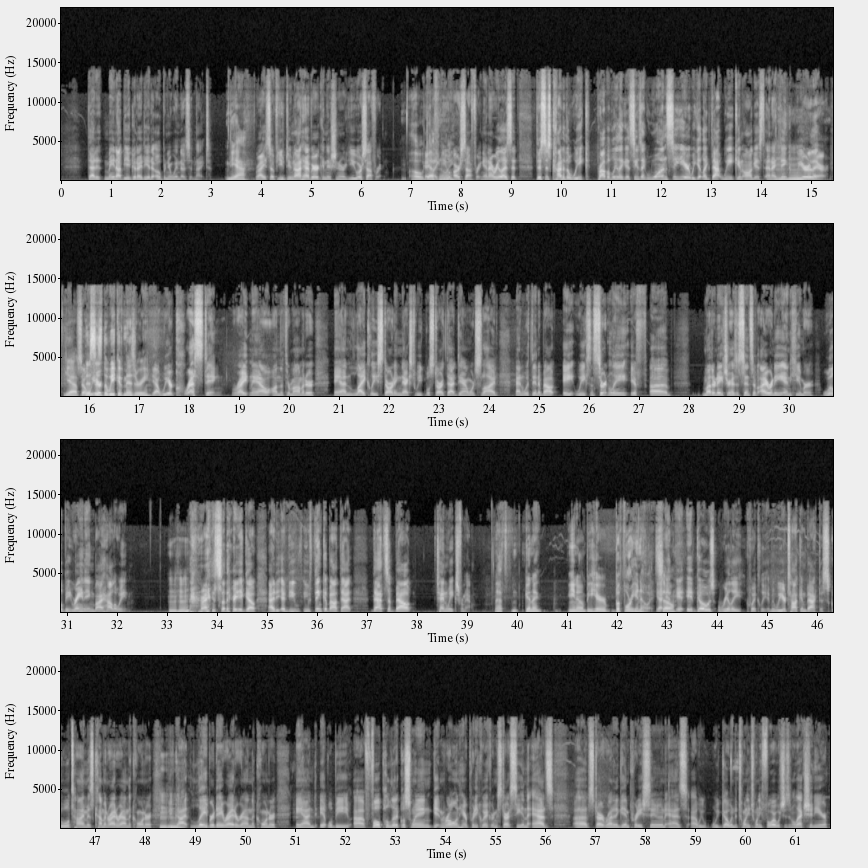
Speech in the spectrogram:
that it may not be a good idea to open your windows at night. Yeah. right? So if you do not have air conditioner, you are suffering. Oh, Okay, definitely. like you are suffering. And I realize that this is kind of the week, probably. Like it seems like once a year we get like that week in August, and I think we are there. yeah. So this is are- the week of misery. Yeah, we are cresting right now on the thermometer, and likely starting next week we'll start that downward slide. And within about eight weeks, and certainly if uh, Mother Nature has a sense of irony and humor, will be raining by Halloween. Mm-hmm. right? So there you go. And, and you you think about that, that's about ten weeks from now. That's gonna, you know, be here before you know it. Yeah, so it, it, it goes really quickly. I mean, we are talking back to school time is coming right around the corner. Mm-hmm. We've got Labor Day right around the corner, and it will be uh, full political swing getting rolling here pretty quick. We're going to start seeing the ads uh, start running again pretty soon as uh, we we go into 2024, which is an election year.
